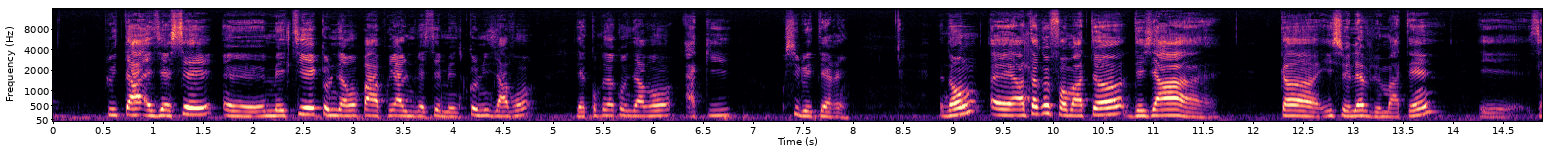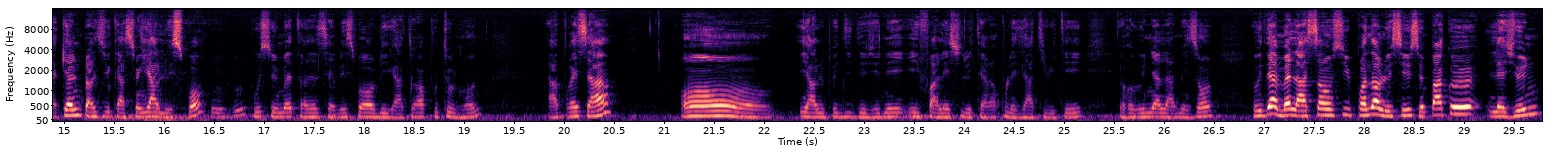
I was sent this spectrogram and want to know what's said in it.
plus tard exercer un métier que nous n'avons pas appris à l'université, mais que nous avons, les compétences que nous avons acquis sur le terrain. Donc, euh, en tant que formateur, déjà, quand il se lève le matin, c'est une planification? Il y a le sport. Mhm. Pour se mettre en c'est le sport obligatoire pour tout le monde. Après ça, on, il y a le petit déjeuner et il faut aller sur le terrain pour les activités et revenir à la maison. Je voudrais mettre l'accent aussi, pendant le CE, ce n'est pas que les jeunes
